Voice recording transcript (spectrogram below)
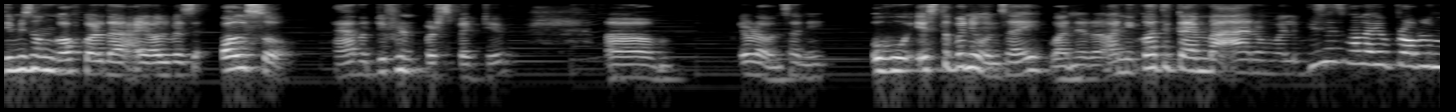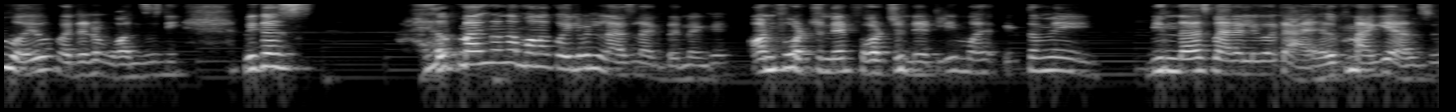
तिमीसँग गफ गर्दा I always also have a different perspective एउटा हुन्छ नि ओहो यस्तो पनि हुन्छ है भनेर। अनि कति टाइममा आएर मैले विशेष मलाई यो प्रब्लम भयो भनेर भन्छु नि। बिकज हेल्प माग्नु न मलाई कहिले पनि लाज लाग्दैन कि। अनफर्चुनेट फर्चुनेटली म एकदमै बिन्दास पाराले गएर हेल्प मागिहाल्छु।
